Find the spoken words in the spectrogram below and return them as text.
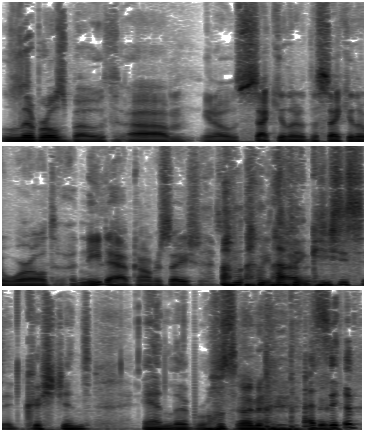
liberals both. Um, you know, secular the secular world uh, need to have conversations. I'm, I'm laughing because you said Christians and liberals. I know. As if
